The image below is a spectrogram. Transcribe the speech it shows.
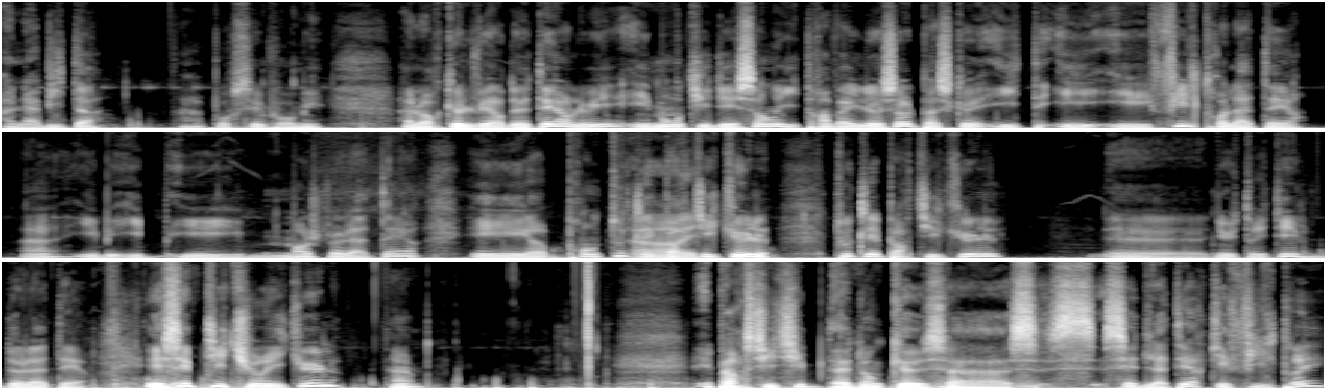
un habitat hein, pour ces fourmis. Alors que le ver de terre, lui, il monte, il descend, il travaille le sol parce qu'il il, il filtre la terre. hein. Il, il- il mange de la terre et il prend toutes les Ah oui. particules, toutes les particules euh, nutritives de la terre. Et ces petits turicules, hein, et participent, ah, donc euh, ça, c'est de la terre qui est filtrée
